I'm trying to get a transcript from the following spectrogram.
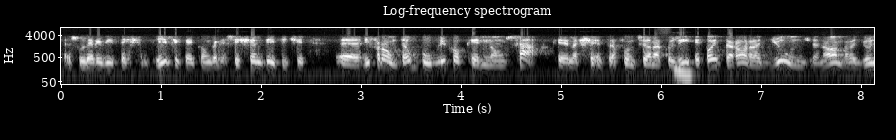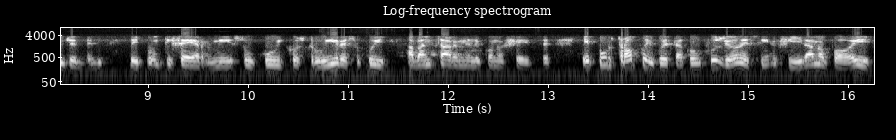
eh, sulle riviste scientifiche, ai congressi scientifici, eh, di fronte a un pubblico che non sa che la scienza funziona così e poi però raggiunge, no? raggiunge dei, dei punti fermi su cui costruire, su cui avanzare nelle conoscenze. E purtroppo in questa confusione si infilano poi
